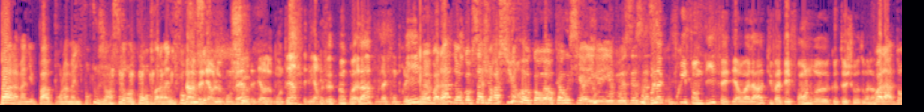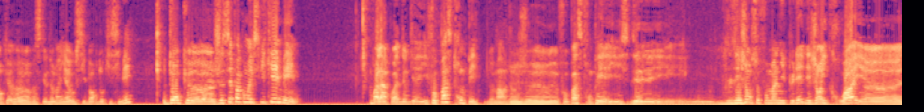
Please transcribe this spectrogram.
pas la manif, pas pour la manif pour tous, je rassure, contre la manif pour Non, tous. c'est-à-dire le contraire, Je- c'est-à-dire le contraire, c'est-à-dire le, voilà, on a compris. Ouais, voilà, donc comme ça je rassure euh, au cas où si, On a compris Sandy, c'est-à-dire voilà, tu vas défendre quelque chose, voilà. Voilà, donc parce que demain il y a aussi Bordeaux qui s'y met. Donc euh, je sais pas comment expliquer, mais voilà quoi. Donc il faut pas se tromper demain. Je, je faut pas se tromper. Il- les gens se font manipuler, les gens y croient et, euh,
